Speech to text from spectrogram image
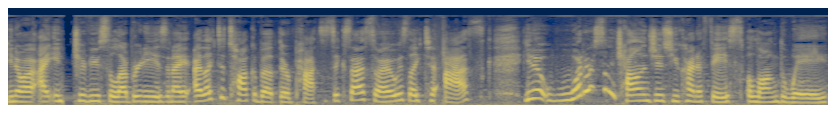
You know, I interview celebrities and I, I, like to talk about their path to success. So I always like to ask, you know, what are some challenges you kind of faced along the way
